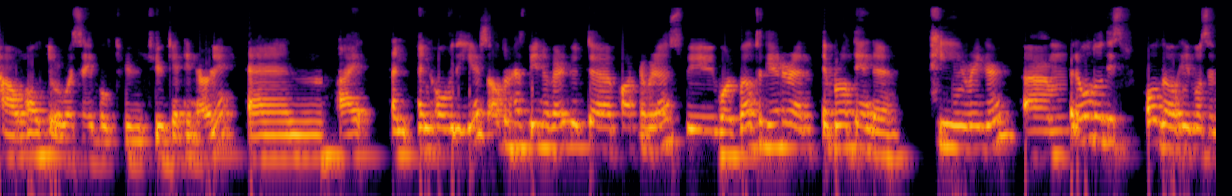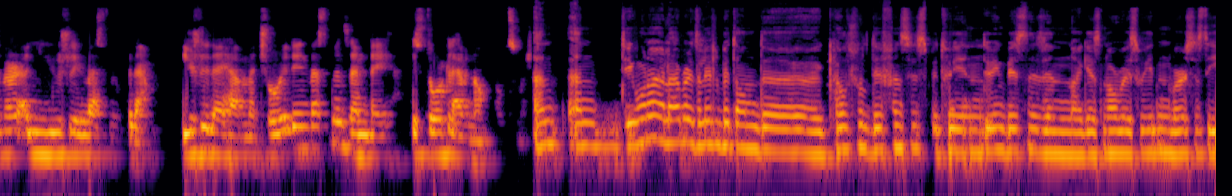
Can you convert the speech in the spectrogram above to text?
how Altor was able to to get in early. And I and, and over the years, Altor has been a very good uh, partner with us. We work well together, and they brought in the P rigger. Um, but although this, although it was a very unusual investment for them, usually they have maturity investments and they historically have not. And and do you want to elaborate a little bit on the cultural differences between doing business in I guess Norway, Sweden versus the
